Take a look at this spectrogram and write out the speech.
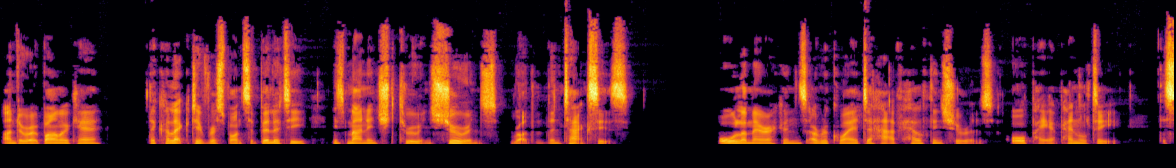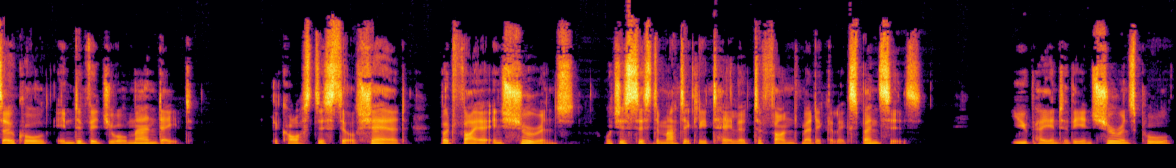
Under Obamacare, the collective responsibility is managed through insurance rather than taxes. All Americans are required to have health insurance or pay a penalty, the so called individual mandate. The cost is still shared, but via insurance, which is systematically tailored to fund medical expenses. You pay into the insurance pool,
